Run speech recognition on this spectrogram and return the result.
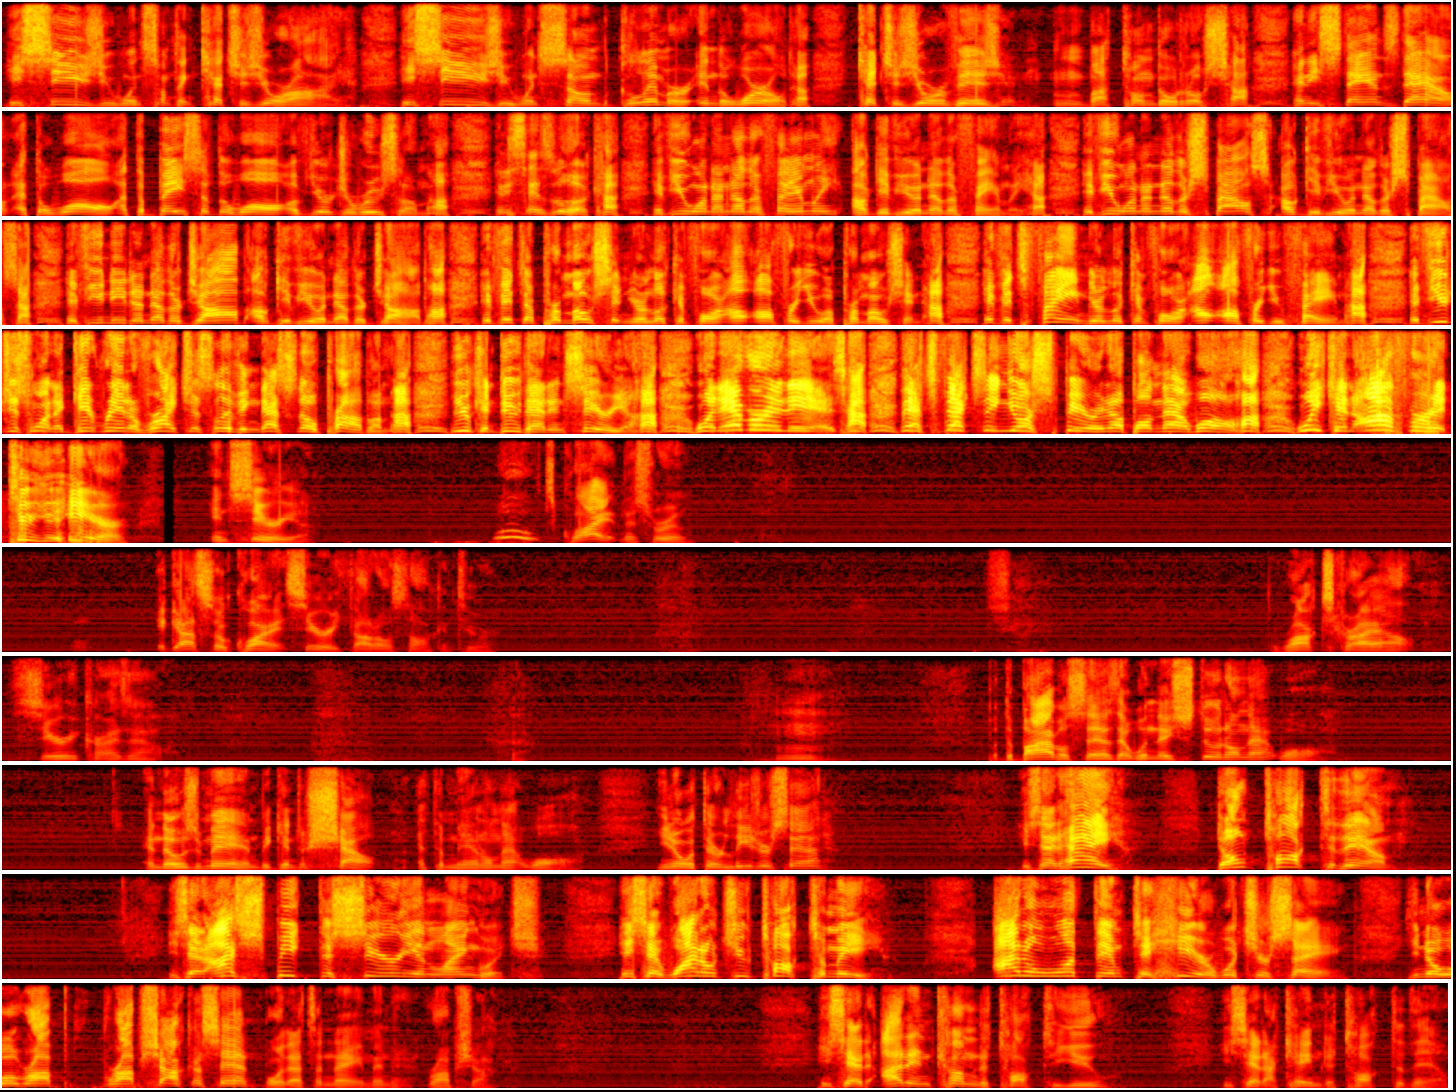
He sees you when something catches your eye. He sees you when some glimmer in the world uh, catches your vision. Mm, and he stands down at the wall, at the base of the wall of your Jerusalem. Uh, and he says, Look, uh, if you want another family, I'll give you another family. Uh, if you want another spouse, I'll give you another spouse. If you need another job, I'll give you another job. If it's a promotion you're looking for, I'll offer you a promotion. if it's fame you're looking for, I'll offer you fame. if you just want to get rid of righteous living, that's no problem. you can do that in Syria. whatever it is that's vexing your spirit up on that that wall. We can offer it to you here in Syria. Woo, it's quiet in this room. It got so quiet, Siri thought I was talking to her. The rocks cry out, Siri cries out. hmm. But the Bible says that when they stood on that wall, and those men began to shout at the men on that wall, you know what their leader said? He said, Hey, don't talk to them. He said, I speak the Syrian language. He said, Why don't you talk to me? I don't want them to hear what you're saying. You know what Rob Rabshakeh said? Boy, that's a name, isn't it? Rabshakeh. He said, I didn't come to talk to you. He said, I came to talk to them.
